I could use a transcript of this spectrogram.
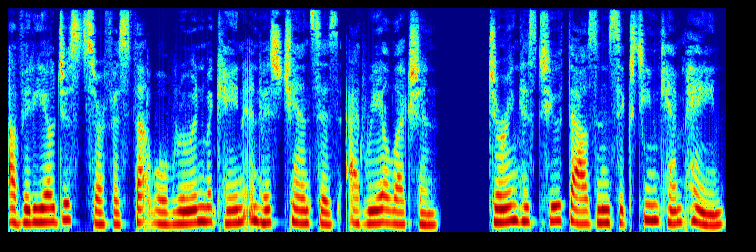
A video just surfaced that will ruin McCain and his chances at re-election. During his 2016 campaign,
